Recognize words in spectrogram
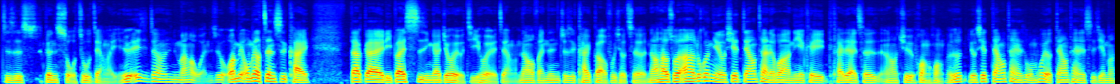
就是跟锁住这样而已。因为哎，这样蛮好玩，就我还没我没有正式开。大概礼拜四应该就会有机会了这样，然后反正就是开高尔夫球车，然后他说啊，如果你有些 downtime 的话，你也可以开这台车，然后去晃晃。我说有些 downtime，我们会有 downtime 的时间吗？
